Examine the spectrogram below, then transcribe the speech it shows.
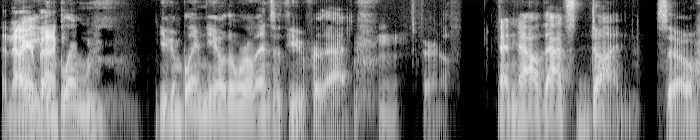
And now Hey, you're you can back. blame you can blame Neo the World Ends with You for that. Hmm, fair enough. And now that's done. So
